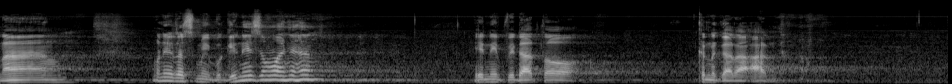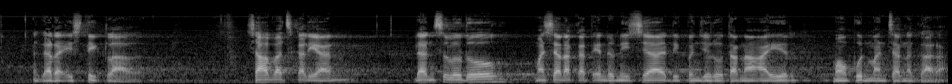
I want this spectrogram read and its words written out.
Nang, ini resmi begini semuanya. Ini pidato kenegaraan. Negara Istiqlal. Sahabat sekalian dan seluruh masyarakat Indonesia di penjuru tanah air maupun mancanegara.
